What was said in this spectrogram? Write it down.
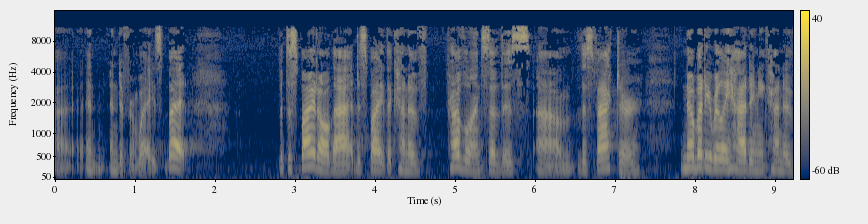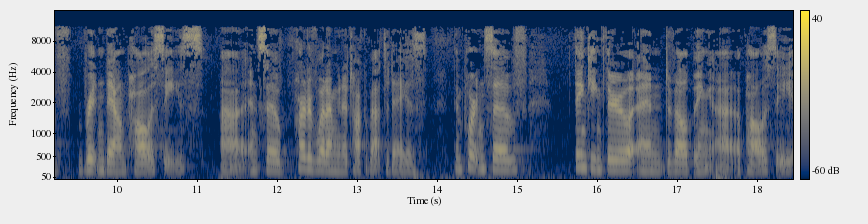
uh, in, in, different ways. But, but despite all that, despite the kind of prevalence of this um, this factor, nobody really had any kind of written down policies. Uh, and so, part of what I'm going to talk about today is the importance of thinking through and developing a, a policy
